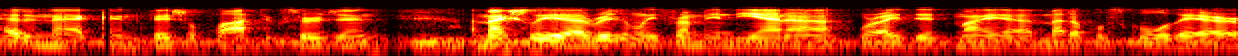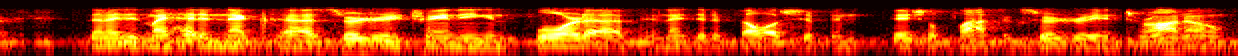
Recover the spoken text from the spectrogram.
head and neck and facial plastic surgeon. I'm actually originally from Indiana, where I did my uh, medical school there. Then I did my head and neck uh, surgery training in Florida, and I did a fellowship in facial plastic surgery in Toronto.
